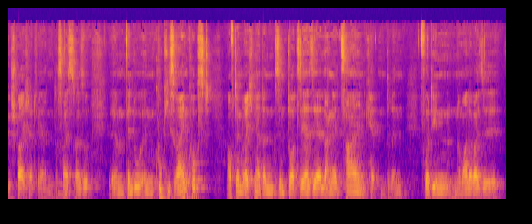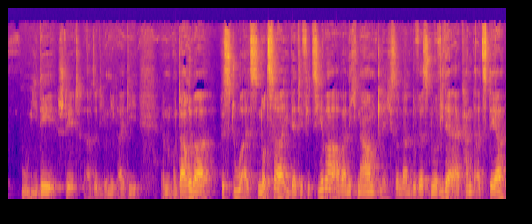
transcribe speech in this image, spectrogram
gespeichert werden. Das mhm. heißt also, ähm, wenn du in Cookies reinguckst auf deinem Rechner, dann sind dort sehr, sehr lange Zahlenketten drin, vor denen normalerweise UID steht, also die Unique ID. Ähm, und darüber bist du als Nutzer identifizierbar, aber nicht namentlich, sondern du wirst nur wiedererkannt als der,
